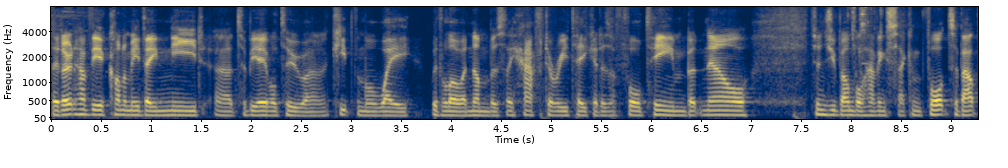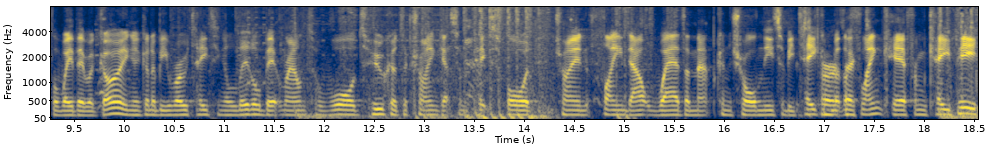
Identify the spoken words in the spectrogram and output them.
they don't have the economy they need uh, to be able to uh, keep them away with lower numbers. They have to retake it as a full team, but now G Bumble having second thoughts about the way they were going are going to be rotating a little bit round towards Hookah to try and get some picks forward, try and find out where the map control needs to be taken. But the flank here from KP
